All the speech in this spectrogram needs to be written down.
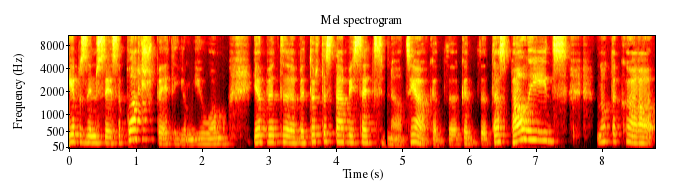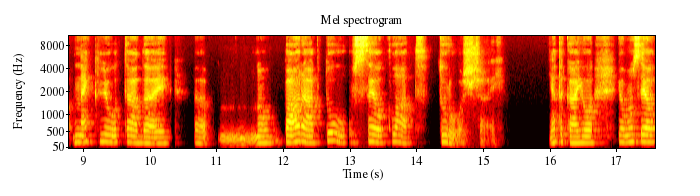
iepazinusies ar plašu pētījumu jomu, ja, bet, bet tur tas tā bija secināts, jā, kad, kad tas palīdz nu, tā nekļūt tādai nu, pārāk tuvu sev klāt turošai. Ja, kā, jo, jo mums jau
